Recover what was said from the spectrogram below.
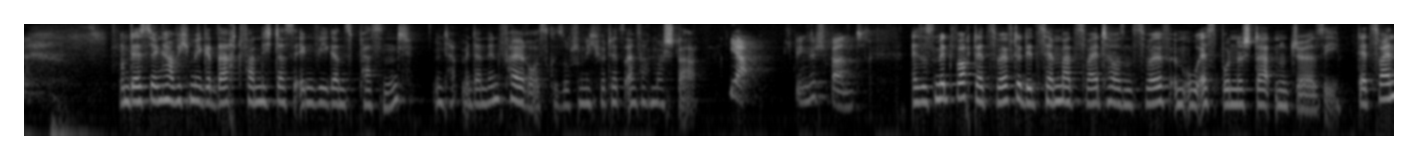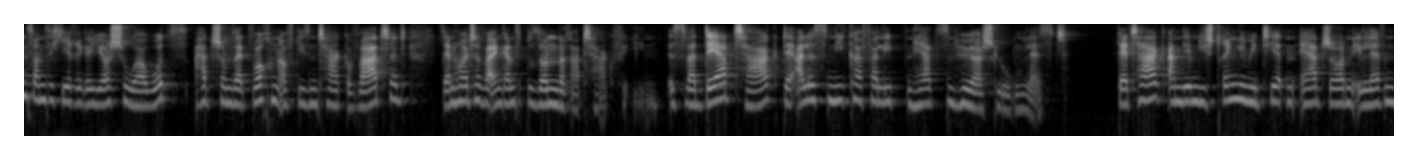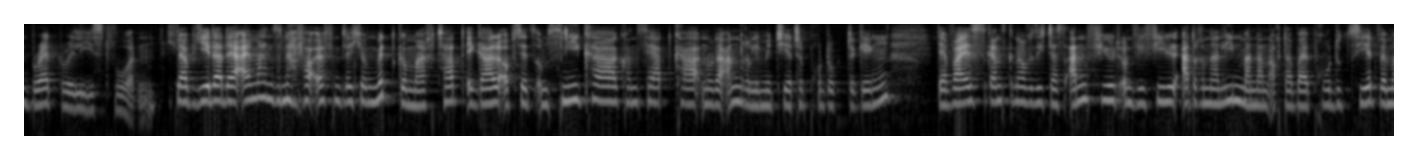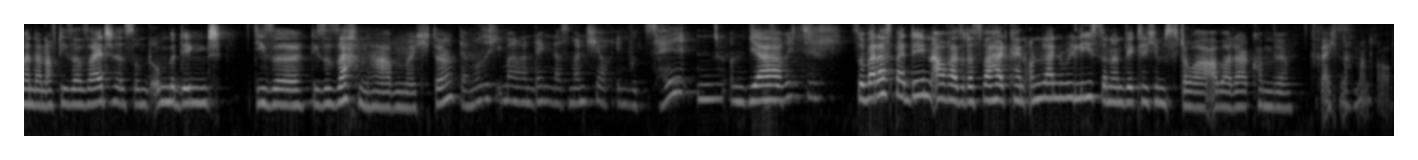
Und deswegen habe ich mir gedacht, fand ich das irgendwie ganz passend und habe mir dann den Fall rausgesucht. Und ich würde jetzt einfach mal starten. Ja, ich bin gespannt. Es ist Mittwoch, der 12. Dezember 2012 im US-Bundesstaat New Jersey. Der 22-jährige Joshua Woods hat schon seit Wochen auf diesen Tag gewartet, denn heute war ein ganz besonderer Tag für ihn. Es war der Tag, der alle Sneaker-verliebten Herzen höher schlugen lässt. Der Tag, an dem die streng limitierten Air Jordan 11 Bread released wurden. Ich glaube, jeder, der einmal in so einer Veröffentlichung mitgemacht hat, egal ob es jetzt um Sneaker, Konzertkarten oder andere limitierte Produkte ging, der weiß ganz genau, wie sich das anfühlt und wie viel Adrenalin man dann auch dabei produziert, wenn man dann auf dieser Seite ist und unbedingt diese, diese Sachen haben möchte. Da muss ich immer dran denken, dass manche auch irgendwo zelten und Ja. so richtig. So war das bei denen auch. Also das war halt kein Online-Release, sondern wirklich im Store. Aber da kommen wir gleich nochmal drauf.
